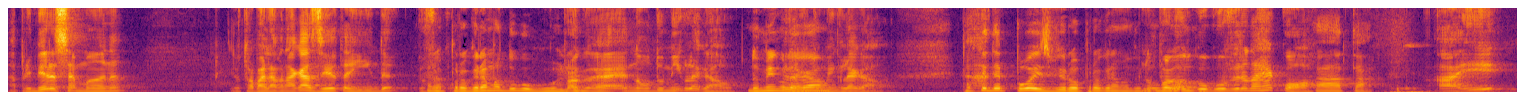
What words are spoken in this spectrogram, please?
a primeira semana, eu trabalhava na Gazeta ainda. Eu Era fui o programa do Gugu, né? Prog- é, não, Domingo Legal. Domingo Era Legal? Domingo Legal. Porque depois virou o programa do No Gugu. programa do Gugu virou na Record. Ah, tá. Aí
